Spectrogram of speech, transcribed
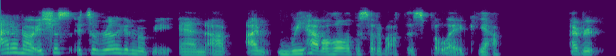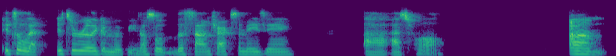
I don't know. It's just it's a really good movie, and uh, I'm we have a whole episode about this. But like, yeah, every it's a it's a really good movie and also the soundtrack's amazing uh as well um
